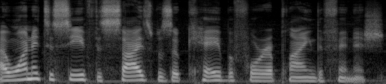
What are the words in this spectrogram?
I wanted to see if the size was okay before applying the finish.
